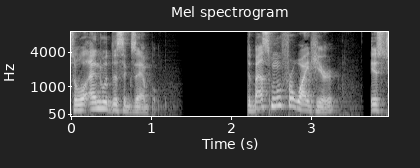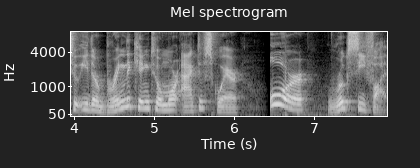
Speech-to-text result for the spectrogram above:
So we'll end with this example. The best move for white here is to either bring the king to a more active square or rook c5.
